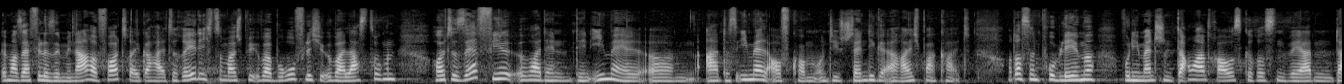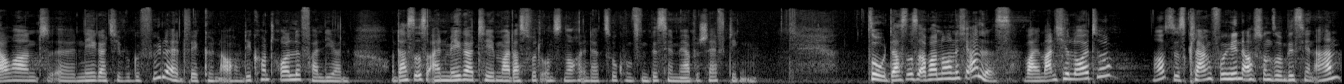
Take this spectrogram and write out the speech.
immer sehr viele Seminare, Vorträge halte, rede ich zum Beispiel über berufliche Überlastungen. Heute sehr viel über den, den E-Mail, ähm, das E-Mail-Aufkommen und die ständige Erreichbarkeit. Und das sind Probleme, wo die Menschen dauernd rausgerissen werden, dauernd äh, negative Gefühle entwickeln, auch die Kontrolle verlieren. Und das ist ein Megathema, das wird uns noch in der Zukunft ein bisschen mehr beschäftigen. So, das ist aber noch nicht alles, weil manche Leute das klang vorhin auch schon so ein bisschen an,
